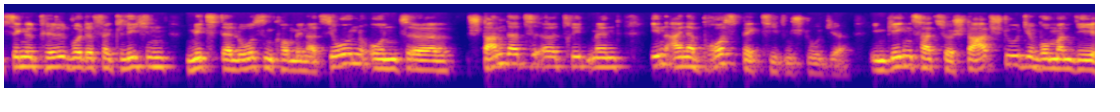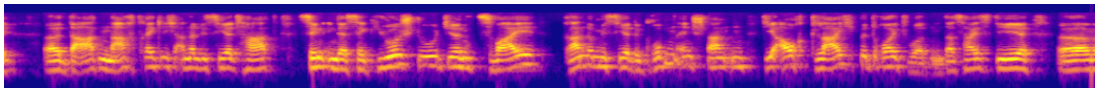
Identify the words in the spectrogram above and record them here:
Single Pill wurde verglichen mit der losen Kombination und Standard-Treatment in einer prospektiven Studie. Im Gegensatz zur Startstudie, wo man die Daten nachträglich analysiert hat, sind in der Secure-Studie zwei randomisierte Gruppen entstanden, die auch gleich betreut wurden. Das heißt, die äh,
